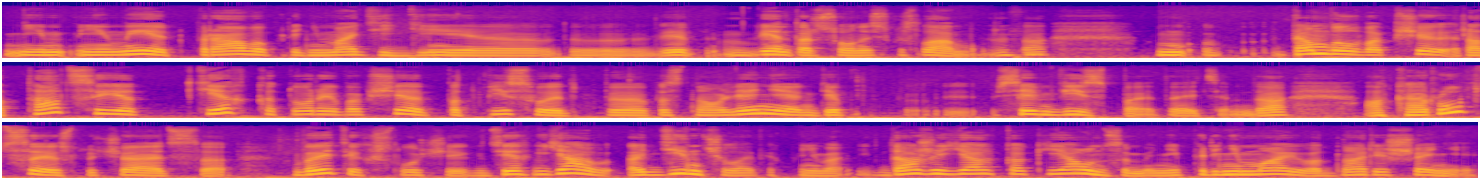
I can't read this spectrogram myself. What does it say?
не, не имеют права принимать еди... Э, венперсонность исламу. Uh-huh. Да. Там была вообще ротация тех, которые вообще подписывают э, постановление, где 7 виз по этим, да. А коррупция случается в этих случаях, где я один человек понимаю, даже я, как я, он за меня не принимаю одно решение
